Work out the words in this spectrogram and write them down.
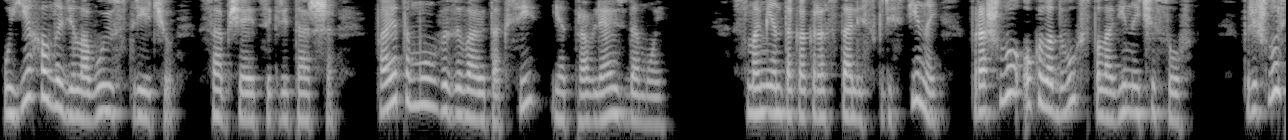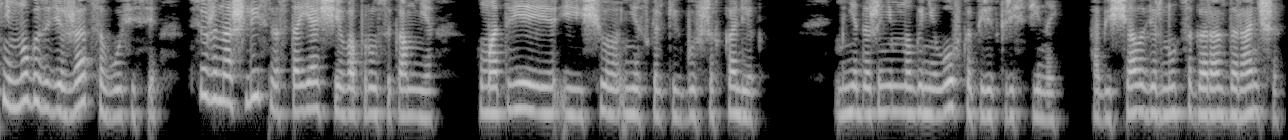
Уехал на деловую встречу, сообщает секретарша, Поэтому вызываю такси и отправляюсь домой. С момента, как расстались с Кристиной, прошло около двух с половиной часов. Пришлось немного задержаться в офисе. Все же нашлись настоящие вопросы ко мне, у Матвея и еще нескольких бывших коллег. Мне даже немного неловко перед Кристиной. Обещала вернуться гораздо раньше.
